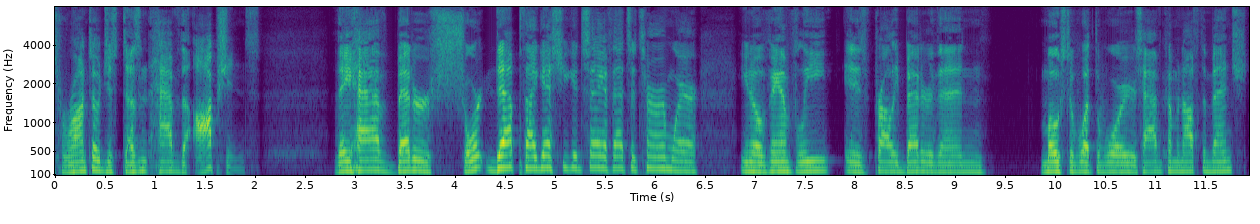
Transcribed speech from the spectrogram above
Toronto just doesn't have the options. They have better short depth, I guess you could say, if that's a term, where, you know, VanVleet is probably better than most of what the Warriors have coming off the bench.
